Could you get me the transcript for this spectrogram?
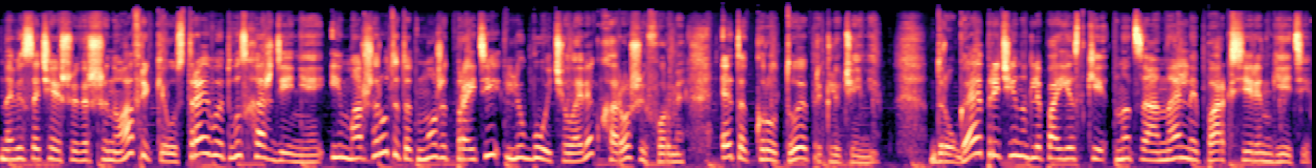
На высочайшую вершину Африки устраивают восхождение, и маршрут этот может пройти любой человек в хорошей форме. Это крутое приключение. Другая причина для поездки – национальный парк Серенгети.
